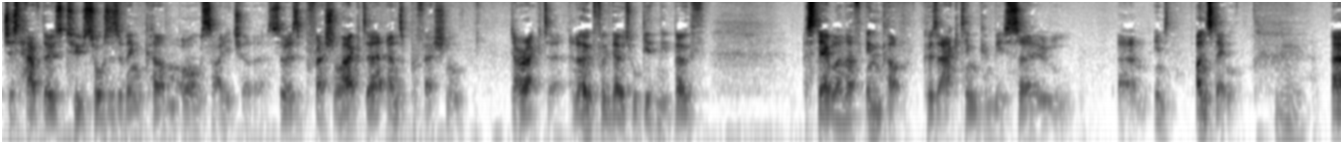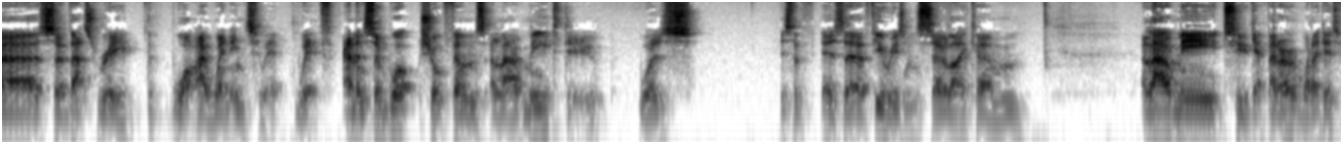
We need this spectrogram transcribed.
just have those two sources of income alongside each other. So as a professional actor and as a professional director, and hopefully those will give me both a stable enough income because acting can be so um, in, unstable. Uh, so that's really the, what I went into it with. And then, so what short films allowed me to do was is a is a few reasons. So like um, allowed me to get better at what I did,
